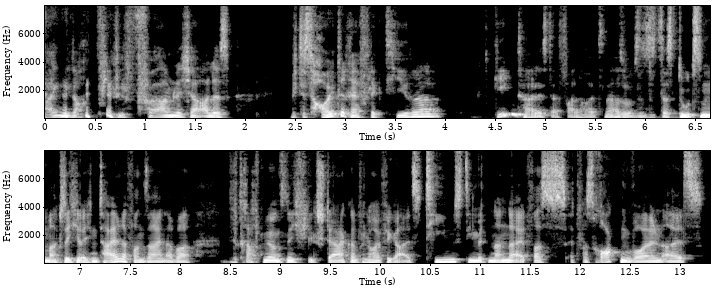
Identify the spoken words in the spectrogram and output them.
war irgendwie noch viel, viel förmlicher alles. Wenn ich das heute reflektiere, Gegenteil ist der Fall heute. Ne? Also das, das Duzen mag sicherlich ein Teil davon sein, aber betrachten wir uns nicht viel stärker und viel häufiger als Teams, die miteinander etwas, etwas rocken wollen, als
